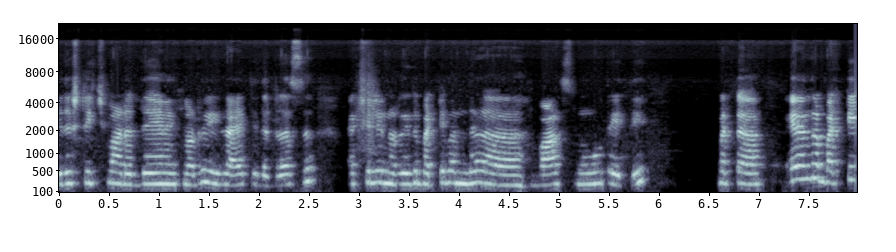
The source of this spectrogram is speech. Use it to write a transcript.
ಇದು ಸ್ಟಿಚ್ ಮಾಡೋದು ಏನೈತಿ ನೋಡ್ರಿ ಈಗ ಆಯ್ತು ಇದು ಡ್ರೆಸ್ ಆಕ್ಚುಲಿ ನೋಡ್ರಿ ಇದು ಬಟ್ಟೆ ಬಂದ ಬಾಳ ಸ್ಮೂತ್ ಐತಿ. ಬಟ್ ಏನಂದ್ರ ಬಟ್ಟಿ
